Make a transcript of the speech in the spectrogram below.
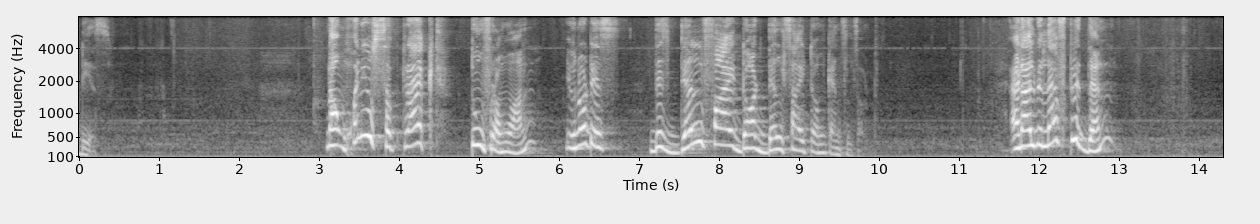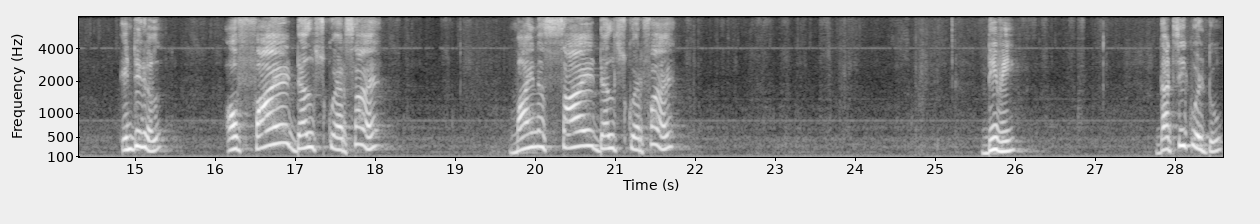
ds. Now, when you subtract 2 from 1, you notice this del phi dot del psi term cancels out. And I will be left with then integral of phi del square psi minus psi del square phi dv that is equal to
